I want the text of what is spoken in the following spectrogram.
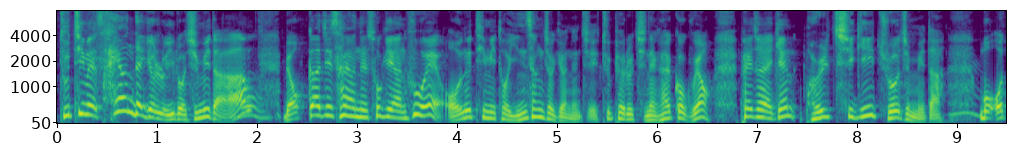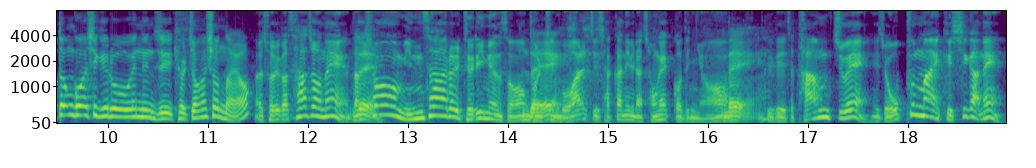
두 팀의 사연 대결로 이루어집니다. 몇 가지 사연을 소개한 후에 어느 팀이 더 인상적이었는지 투표를 진행할 거고요. 패자에겐 벌칙이 주어집니다. 뭐 어떤 거 하시기로 했는지 결정하셨나요? 아, 저희가 사전에 딱 네. 처음 인사를 드리면서 네. 벌칙 뭐 할지 작가님이랑 정했거든요. 네. 그게 이제 다음 주에 이제 오픈 마이크 시간에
